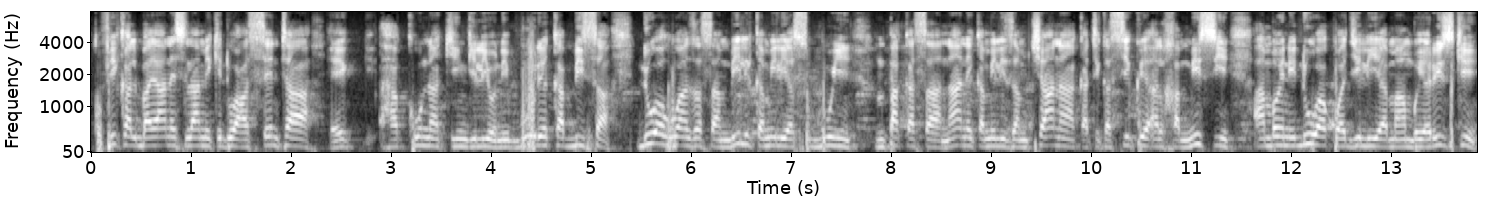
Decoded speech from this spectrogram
kufika Albayana Islamic Dua Center eh, hakuna kiingilio, ni bure kabisa. Dua huanza saa mbili kamili asubuhi mpaka saa nane kamili za mchana katika siku ya Alhamisi ambayo ni dua kwa ajili ya mambo ya riziki.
